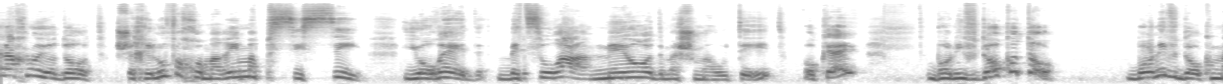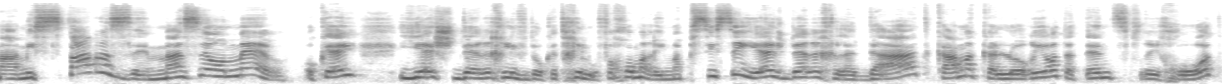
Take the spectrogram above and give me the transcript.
אנחנו יודעות שחילוף החומרים הבסיסי יורד בצורה מאוד משמעותית, אוקיי? בואו נבדוק אותו. בואו נבדוק מה המספר הזה, מה זה אומר, אוקיי? יש דרך לבדוק את חילוף החומרים הבסיסי, יש דרך לדעת כמה קלוריות אתן צריכות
